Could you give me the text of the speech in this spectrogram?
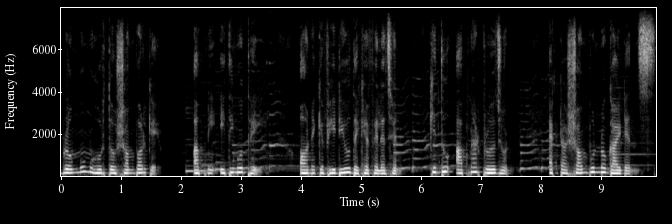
ব্রহ্ম মুহূর্ত সম্পর্কে আপনি ইতিমধ্যেই অনেকে ভিডিও দেখে ফেলেছেন, কিন্তু আপনার প্রয়োজন একটা সম্পূর্ণ গাইডেন্স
